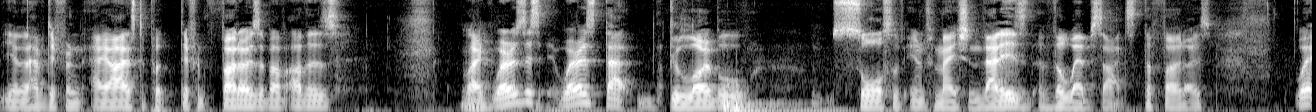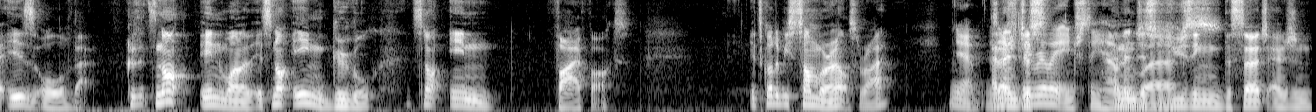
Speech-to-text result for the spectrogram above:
You know, they have different AIs to put different photos above others. Like, Mm-hmm. where is this? Where is that global source of information that is the websites, the photos? Where is all of that? Because it's not in one of. It's not in Google. It's not in Firefox. It's got to be somewhere else, right? yeah, it's and then actually just- really interesting how and then just works. using the search engine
